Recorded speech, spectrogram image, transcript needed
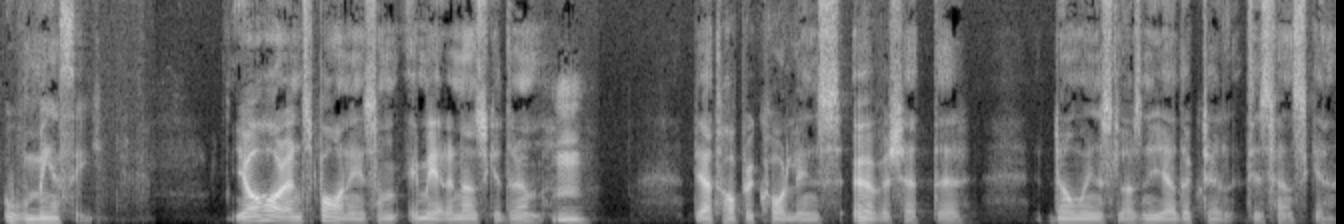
omesig. Jag har en spaning som är mer en önskedröm. Mm. Det är att Harper Collins översätter Don Winslows nya doktor till svenska.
